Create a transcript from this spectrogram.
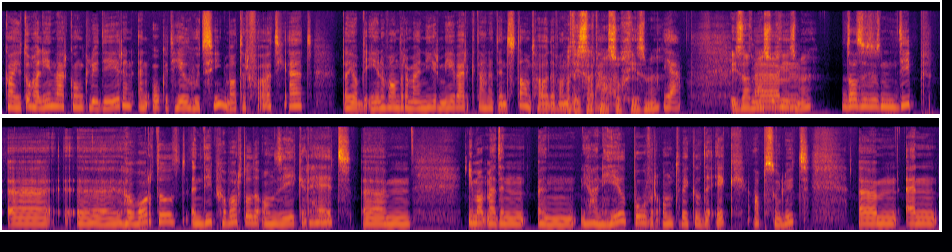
kan je toch alleen maar concluderen en ook het heel goed zien wat er fout gaat, dat je op de een of andere manier meewerkt aan het in stand houden van Wat dit is dat verhaal. masochisme? Ja. Is dat masochisme? Ehm, dat is dus een diep, eh, eh, geworteld, een diep gewortelde onzekerheid. Ehm, iemand met een, een, ja, een heel pover ontwikkelde ik, absoluut. Ehm, en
